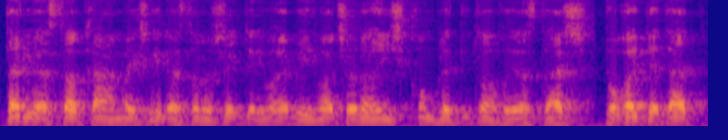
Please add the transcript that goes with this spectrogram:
terülasztalkán, meg sétasztalos reggeli, ebéd, vacsora is komplet italfogyasztás fogadja, tehát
